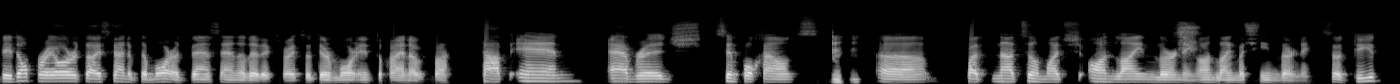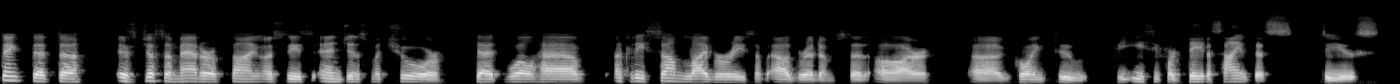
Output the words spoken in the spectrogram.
they don't prioritize kind of the more advanced analytics, right? So they're more into kind of uh, top end, average, simple counts, mm-hmm. uh, but not so much online learning, online machine learning. So, do you think that uh, it's just a matter of time as these engines mature that we'll have at least some libraries of algorithms that are uh, going to be easy for data scientists to use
